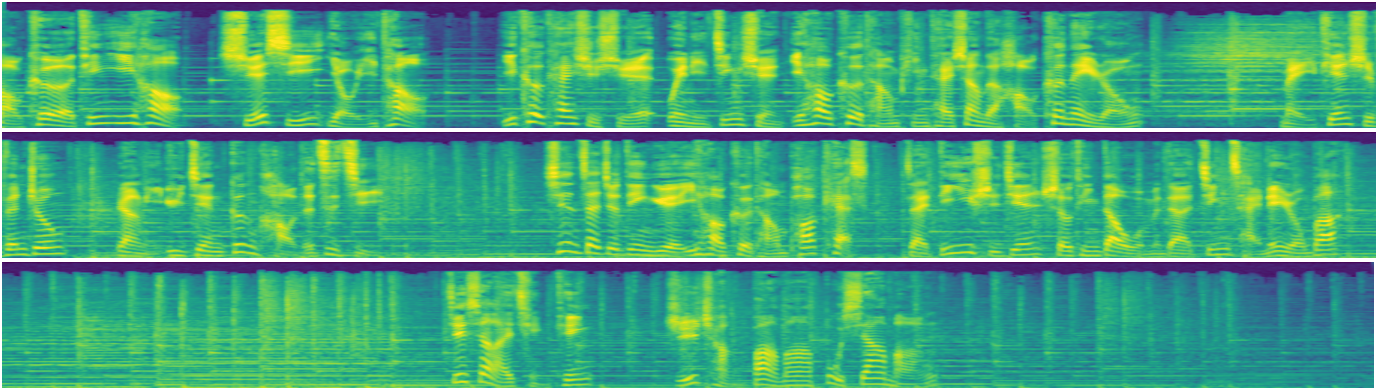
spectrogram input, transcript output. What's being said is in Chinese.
好课听一号，学习有一套，一课开始学，为你精选一号课堂平台上的好课内容，每天十分钟，让你遇见更好的自己。现在就订阅一号课堂 Podcast，在第一时间收听到我们的精彩内容吧。接下来请听：职场爸妈不瞎忙。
